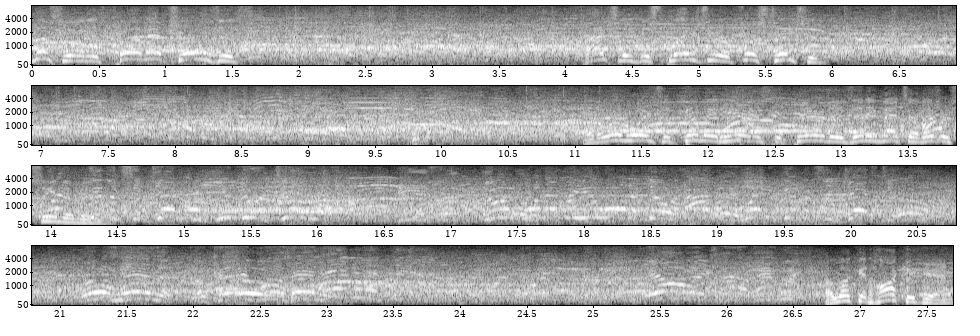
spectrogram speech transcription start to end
This one as Cornette shows his actually displays of frustration. And the Road Warriors have come in here as prepared as any match I've ever seen them in. Giving suggestions, you do it your way. Do it whatever you want to do it. I'm quit giving suggestions. We'll handle it, okay? We'll handle it. They always have, haven't we? A look at Hawk again.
